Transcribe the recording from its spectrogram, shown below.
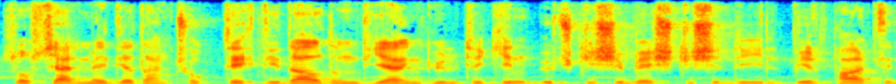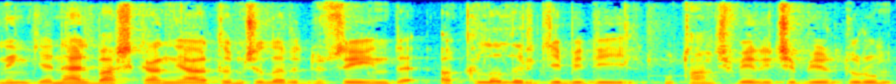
Sosyal medyadan çok tehdit aldım diyen Gültekin 3 kişi 5 kişi değil bir partinin genel başkan yardımcıları düzeyinde akıl alır gibi değil utanç verici bir durum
